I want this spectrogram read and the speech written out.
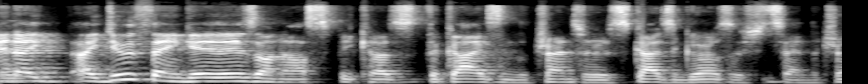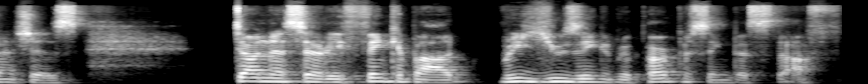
and I, I do think it is on us because the guys in the trenches, guys and girls, I should say, in the trenches, don't necessarily think about reusing and repurposing this stuff.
